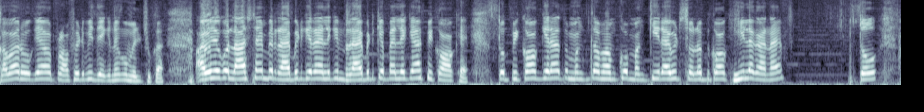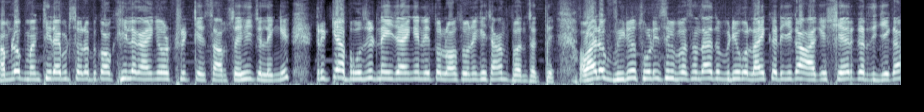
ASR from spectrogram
कवर हो गया और प्रॉफिट भी देखने को मिल चुका। है अभी देखो लास्ट टाइम पे रैबिट गिरा है लेकिन रैबिट के पहले क्या पिकॉक है। तो पिकॉक गिरा तो मतलब हमको मंकी रैबिट सोलो पिकॉक ही लगाना है। तो हम लोग मंकी रैबिट सोलर पिकॉक ही लगाएँगे और ट्रिक के हिसाब से ही चलेंगे। ट्रिक के अपोजिट नहीं जाएँगे, नहीं तो लॉस होने के चांस बन सकते। और भाई लोग वीडियो थोड़ी सी भी पसंद आए तो वीडियो को लाइक कर दीजिएगा, आगे शेयर कर दीजिएगा,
